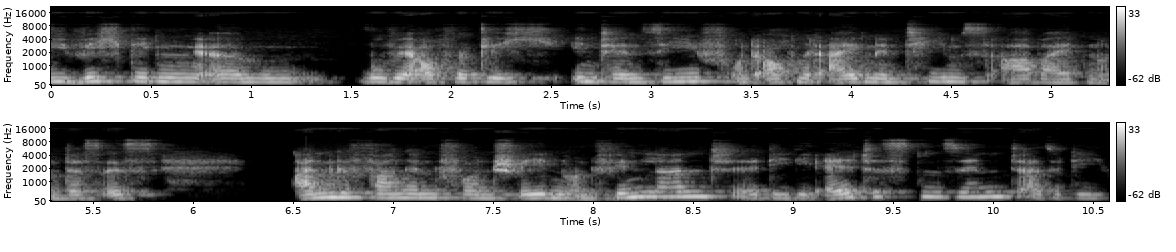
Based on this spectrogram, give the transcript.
die wichtigen, ähm, wo wir auch wirklich intensiv und auch mit eigenen Teams arbeiten. Und das ist angefangen von Schweden und Finnland, äh, die die ältesten sind, also die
